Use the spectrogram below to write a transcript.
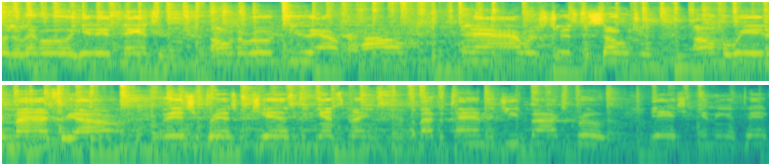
was a level-headed dancer on the road to alcohol. And I was just a soldier on my way to Montreal. Well, she pressed her chest against me about the time the jukebox broke. Yeah, she gave me a peck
